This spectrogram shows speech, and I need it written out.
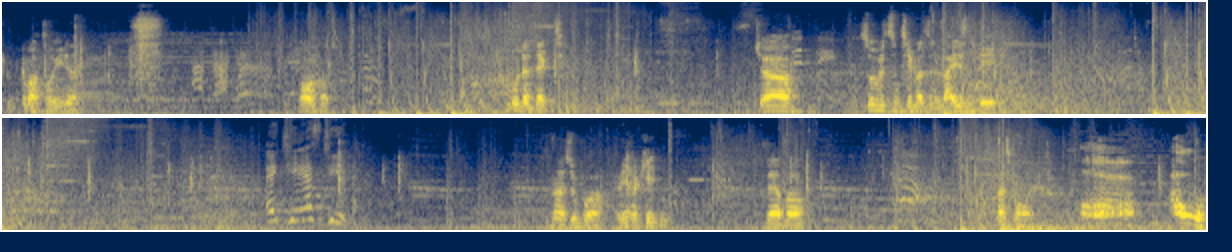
Gut gemacht, Droide. Oh Gott. Wurde entdeckt. Tja, so viel zum Thema den leisen Weg. Na super, wie Raketenwerfer. Pass mal. Oh, au!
